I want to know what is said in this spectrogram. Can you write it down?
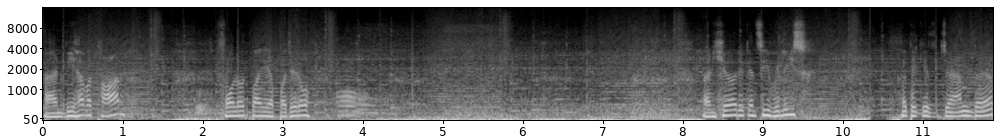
and we have a Thar, followed by a Pajero. And here you can see Willys. I think it's jammed there.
